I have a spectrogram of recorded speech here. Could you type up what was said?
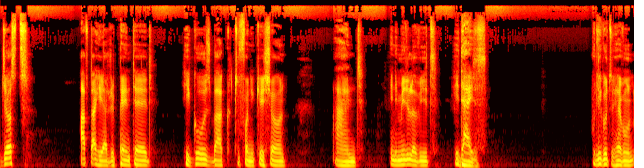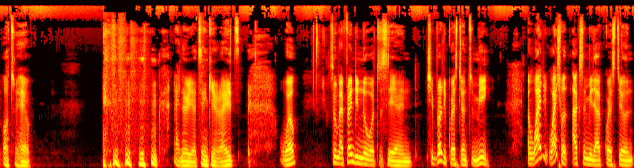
just after he had repented, he goes back to fornication and in the middle of it, he dies. Will he go to heaven or to hell? I know you're thinking, right? Well, so my friend didn't know what to say and she brought the question to me. And why did, why she was asking me that question,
